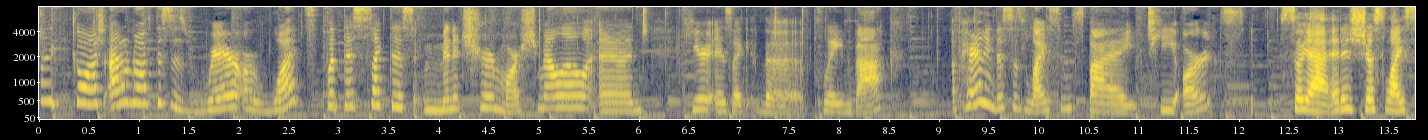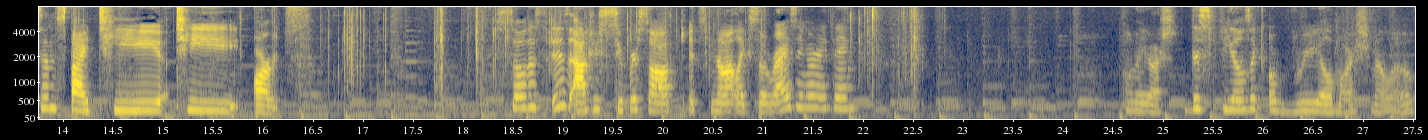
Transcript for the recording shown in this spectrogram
My gosh, I don't know if this is rare or what, but this is like this miniature marshmallow and here is like the plain back. Apparently this is licensed by T Arts. So yeah, it is just licensed by T T Arts. So this is actually super soft. It's not like so rising or anything. Oh my gosh, this feels like a real marshmallow.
